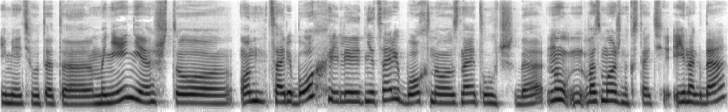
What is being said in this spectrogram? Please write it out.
иметь вот это мнение, что он царь и бог или не царь и бог, но знает лучше, да? Ну, возможно, кстати. Иногда,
